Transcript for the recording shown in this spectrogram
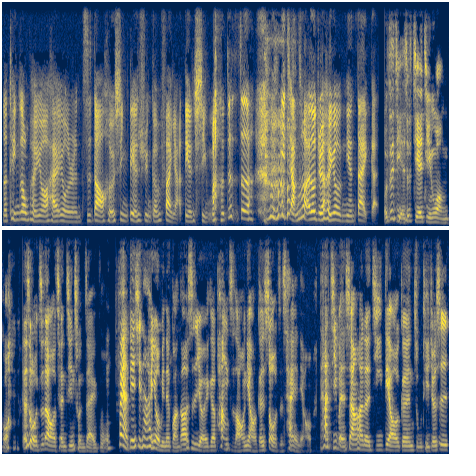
的听众朋友还有人知道和信电讯跟泛亚电信吗？这这一讲出来都觉得很有年代感。我自己也是接近忘光，但是我知道我曾经存在过。泛亚电信它很有名的广告是有一个胖子老鸟跟瘦子菜。菜鸟，他基本上他的基调跟主题就是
